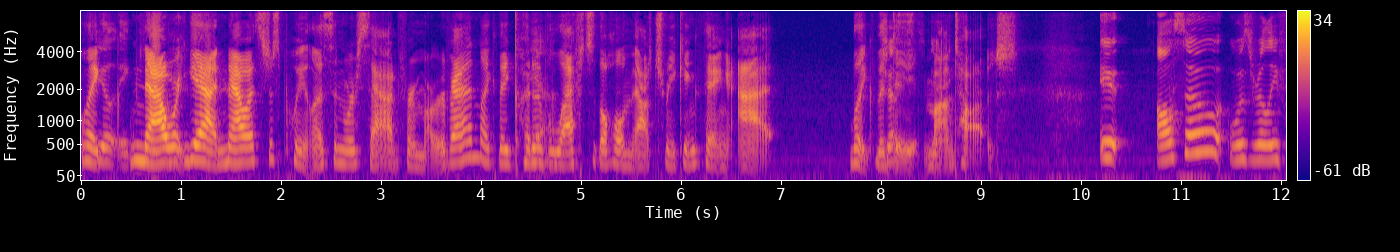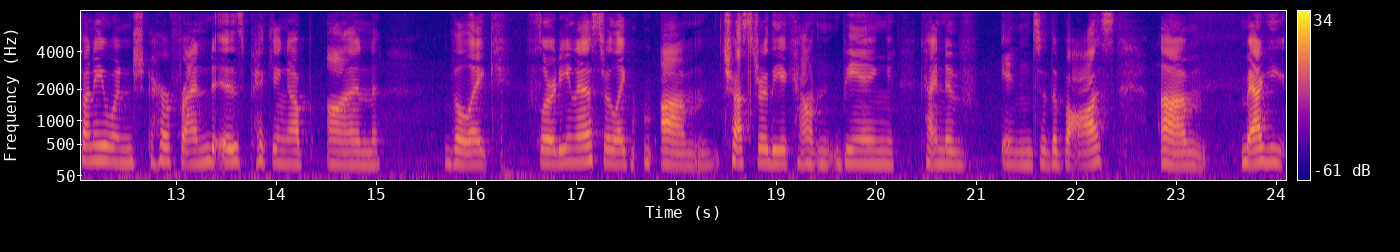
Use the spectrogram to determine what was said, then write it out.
like now we're yeah now it's just pointless and we're sad for Marvin like they could have Yeah. left the whole matchmaking thing at like the Just- date yeah. montage It also was really funny when sh- her friend is picking up on the like flirtiness or like um Chester the accountant being kind of into the boss. Um Maggie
